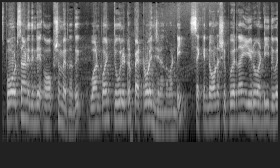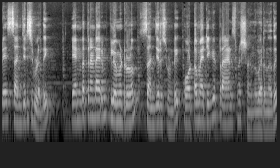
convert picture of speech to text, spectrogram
സ്പോർട്സ് ആണ് ഇതിന്റെ ഓപ്ഷൻ വരുന്നത്. One point two litre petrol എഞ്ചിനാണ് വണ്ടി. സെക്കൻഡ് ഓണർഷിപ്പ് വരുന്ന ഈ ഒരു വണ്ടി ഇതുവരെ സഞ്ചരിച്ചിട്ടുള്ളത് എൺപത്തിരണ്ടായിരം കിലോമീറ്ററോളം സഞ്ചരിച്ചിട്ടുണ്ട്. ഓട്ടോമാറ്റിക് ട്രാൻസ്മിഷൻ ആണ് വരുന്നത്.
